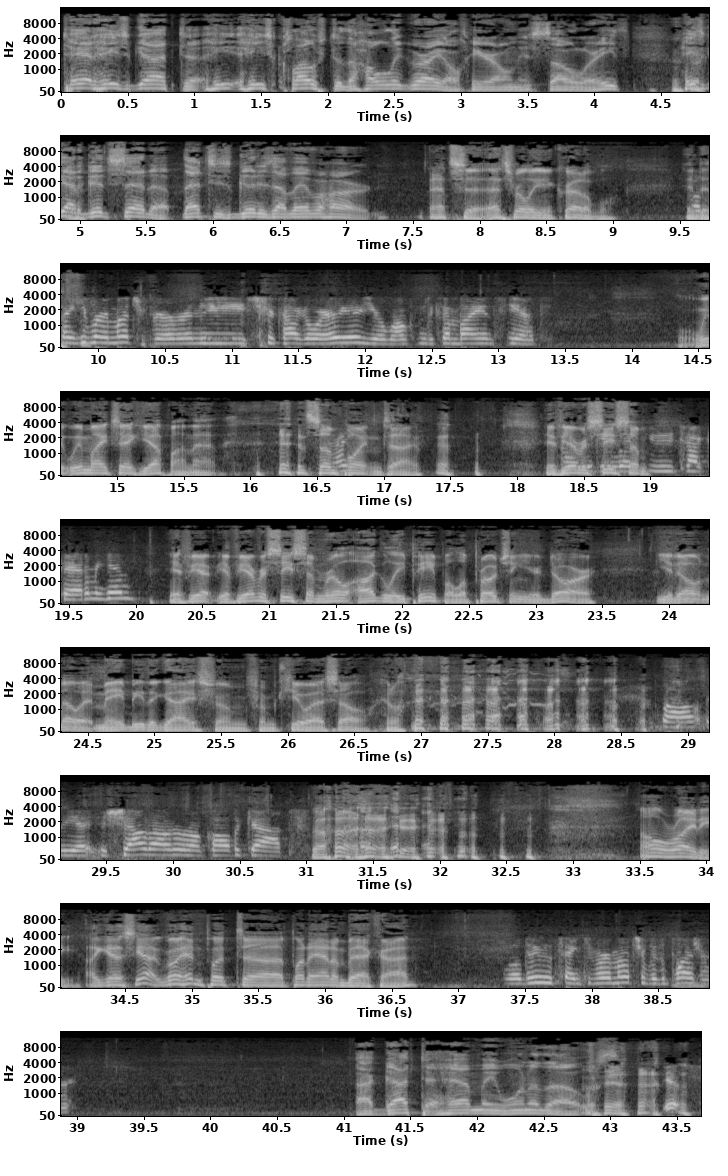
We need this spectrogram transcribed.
Ted, he's got uh, he he's close to the holy grail here on this solar. He's he's got a good setup. That's as good as I've ever heard. That's uh, that's really incredible. Well, thank you very much. If you're ever in the Chicago area, you're welcome to come by and see it. We we might take you up on that at some Right. point in time. if you ever see you some, you talk to Adam again? if you if you ever see some real ugly people approaching your door, you don't know it may be the guys from from QSO. Well, yeah, shout out or I'll call the cops. All righty, I guess yeah. Go ahead and put uh, put Adam back on. Will do. Thank you very much. It was a pleasure. I got to have me one of those. Yes.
